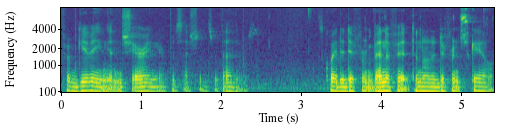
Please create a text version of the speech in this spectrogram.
from giving and sharing your possessions with others. It's quite a different benefit and on a different scale.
